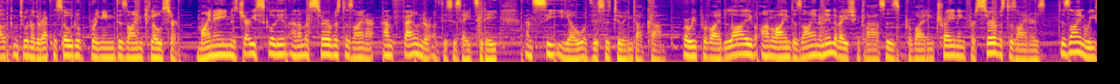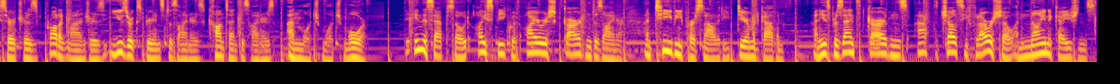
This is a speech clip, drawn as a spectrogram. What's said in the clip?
Welcome to another episode of Bringing Design Closer. My name is Gerry Scullion and I'm a service designer and founder of This Is HCD and CEO of ThisIsDoing.com, where we provide live online design and innovation classes, providing training for service designers, design researchers, product managers, user experience designers, content designers, and much, much more. In this episode, I speak with Irish garden designer and TV personality Diarmuid Gavin and he's presented gardens at the Chelsea Flower Show on nine occasions,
